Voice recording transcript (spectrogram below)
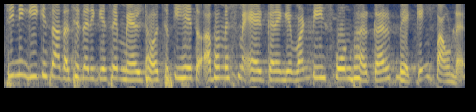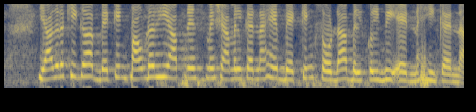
चीनी घी के साथ अच्छे तरीके से मेल्ट हो चुकी है। तो अब हम इसमें ऐड करेंगे वन टीस्पून भरकर बेकिंग पाउडर याद रखिएगा बेकिंग पाउडर ही आपने इसमें शामिल करना है। बेकिंग सोडा बिल्कुल भी ऐड नहीं करना।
